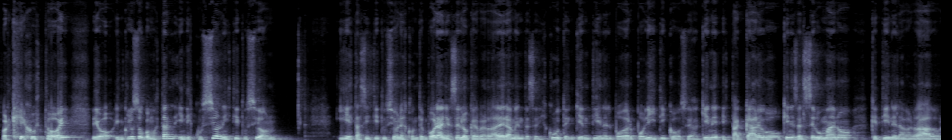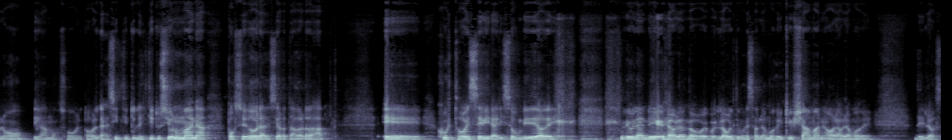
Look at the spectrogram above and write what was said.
porque justo hoy, digo, incluso como están en discusión la institución, y estas instituciones contemporáneas, es lo que verdaderamente se discute, quién tiene el poder político, o sea, quién está a cargo, quién es el ser humano que tiene la verdad o no, digamos, o, la, institución humana poseedora de cierta verdad. Eh, justo hoy se viralizó un video de, de una negra, hablando, la última vez hablamos de Q Shaman, ahora hablamos de, de, los,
